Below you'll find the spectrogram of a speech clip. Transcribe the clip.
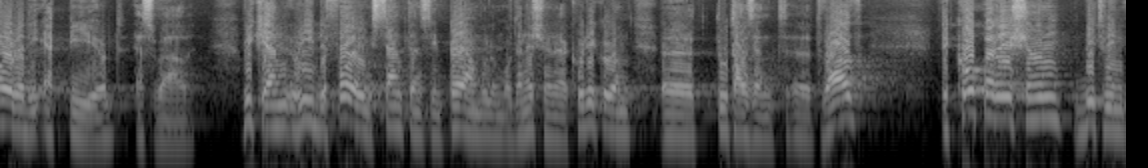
already appeared as well we can read the following sentence in preambulum of the National Curriculum uh, 2012. The cooperation between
